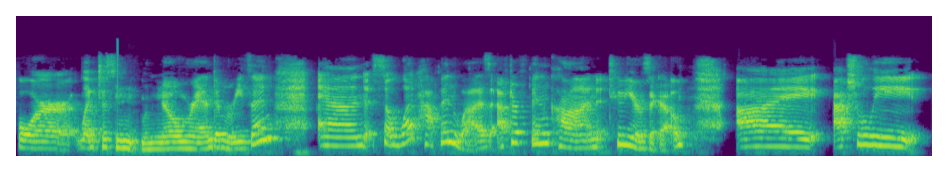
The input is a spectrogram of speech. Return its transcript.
for like just no random reason. And so, what happened was after FinCon two years ago, I actually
